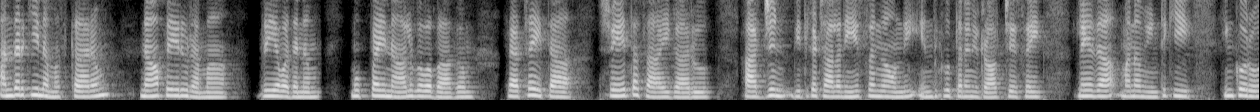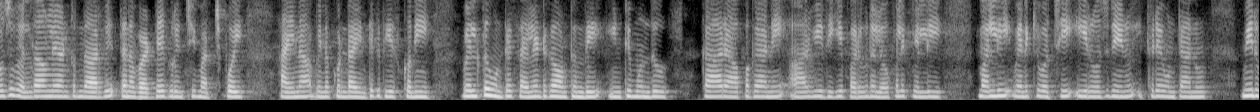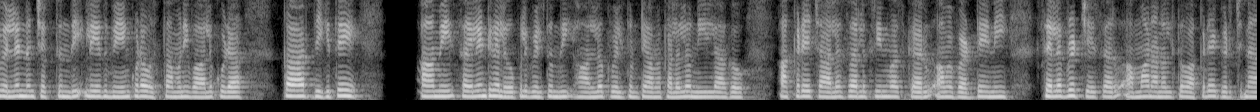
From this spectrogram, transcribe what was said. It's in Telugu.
అందరికీ నమస్కారం. నా పేరు రమ. ప్రియవదనం ముప్పై నాలుగవ భాగం. రచయిత శ్వేత సాయి గారు. అర్జున్ వితిక చాలా నీరసంగా ఉంది. ఎందుకు తనని డ్రాప్ చేసాయి లేదా మనం ఇంటికి ఇంకో రోజు వెళ్దాంలే అంటుంది ఆర్వి. తన బర్త్డే గురించి మర్చిపోయి అయినా వినకుండా ఇంటికి తీసుకొని వెళ్తూ ఉంటే సైలెంట్గా ఉంటుంది. ఇంటి ముందు కార్ ఆపగానే ఆర్వి దిగి పరుగున లోపలికి వెళ్ళి మళ్ళీ వెనక్కి వచ్చి ఈ రోజు నేను ఇక్కడే ఉంటాను. మీరు వెళ్ళండి అని చెప్తుంది. లేదు మేము కూడా వస్తామని వాళ్ళు కూడా కార్ దిగితే ఆమె సైలెంట్గా లోపలికి వెళ్తుంది. హాల్లోకి వెళ్తుంటే ఆమె కలలో నీళ్ళాగవు అక్కడే చాలాసార్లు శ్రీనివాస్ గారు ఆమె బర్త్డేని సెలబ్రేట్ చేశారు. అమ్మా నాన్నలతో అక్కడే గడిచిన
